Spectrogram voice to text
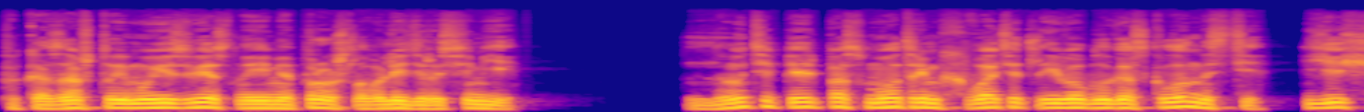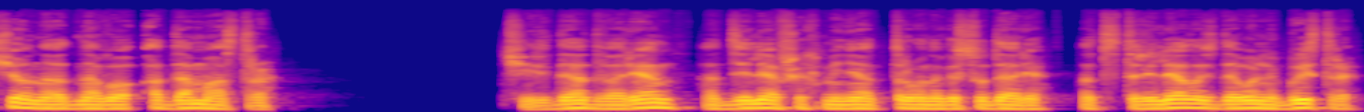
показав, что ему известно имя прошлого лидера семьи. Ну, теперь посмотрим, хватит ли его благосклонности еще на одного Адамастра. Череда дворян, отделявших меня от трона государя, отстрелялась довольно быстро.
